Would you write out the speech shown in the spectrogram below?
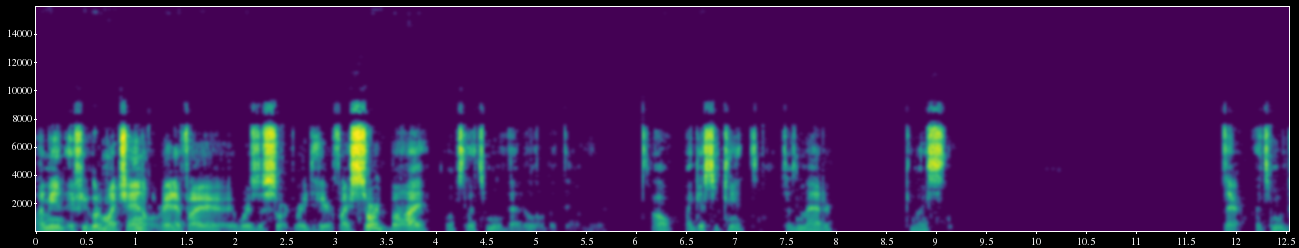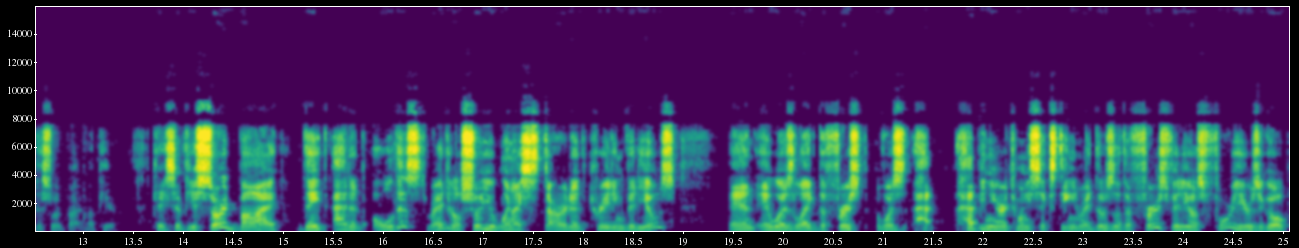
I mean if you go to my channel right if I where's the sort? Right here. If I sort by whoops let's move that a little bit down here. Oh I guess you can't. Doesn't matter. Can I there let's move the sort by up here okay so if you sort by date added oldest right it'll show you when I started creating videos. And it was like the first was ha happy new year 2016 right? Those are the first videos four years ago.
